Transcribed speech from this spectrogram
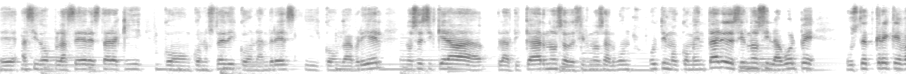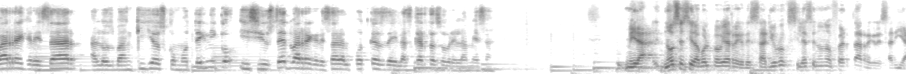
Eh, ha sido un placer estar aquí con, con, usted y con Andrés y con Gabriel. No sé si quiera platicarnos o decirnos algún último comentario, decirnos si la Volpe usted cree que va a regresar a los banquillos como técnico y si usted va a regresar al podcast de las cartas sobre la mesa. Mira, no sé si la Volpe voy a regresar. Yo creo que si le hacen una oferta, regresaría.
